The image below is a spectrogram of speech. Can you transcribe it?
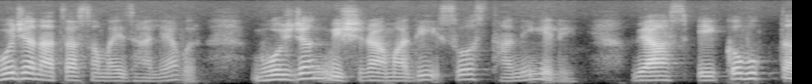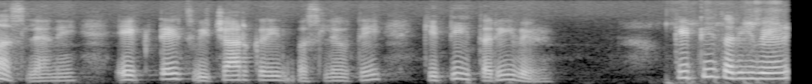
भोजनाचा समय झाल्यावर भोजन विश्रामादी स्वस्थानी गेले. व्यास एकभुक्त असल्याने एकटेच विचार करीत बसले होते कितीतरी वेळ. कितीतरी वेळ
